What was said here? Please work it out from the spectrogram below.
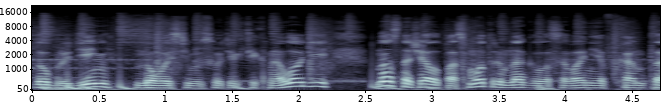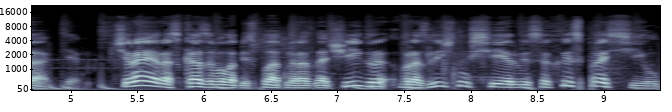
Добрый день, новости высоких технологий, но сначала посмотрим на голосование ВКонтакте. Вчера я рассказывал о бесплатной раздаче игр в различных сервисах и спросил,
